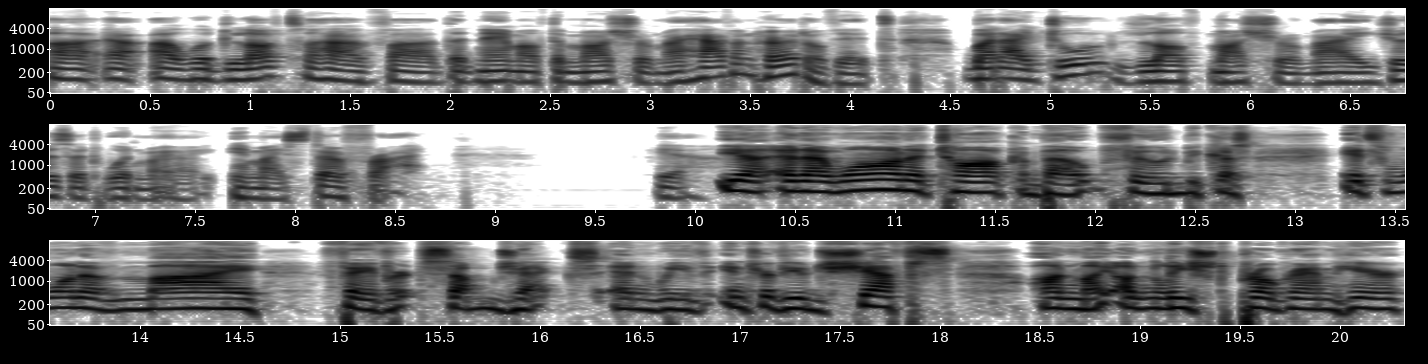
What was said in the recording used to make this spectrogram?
Uh, I- would love to have uh, the name of the mushroom. I haven't heard of it, but I do love mushroom. I use it with my in my stir fry. Yeah. Yeah, and I want to talk about food because it's one of my favorite subjects. And we've interviewed chefs on my Unleashed program here,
